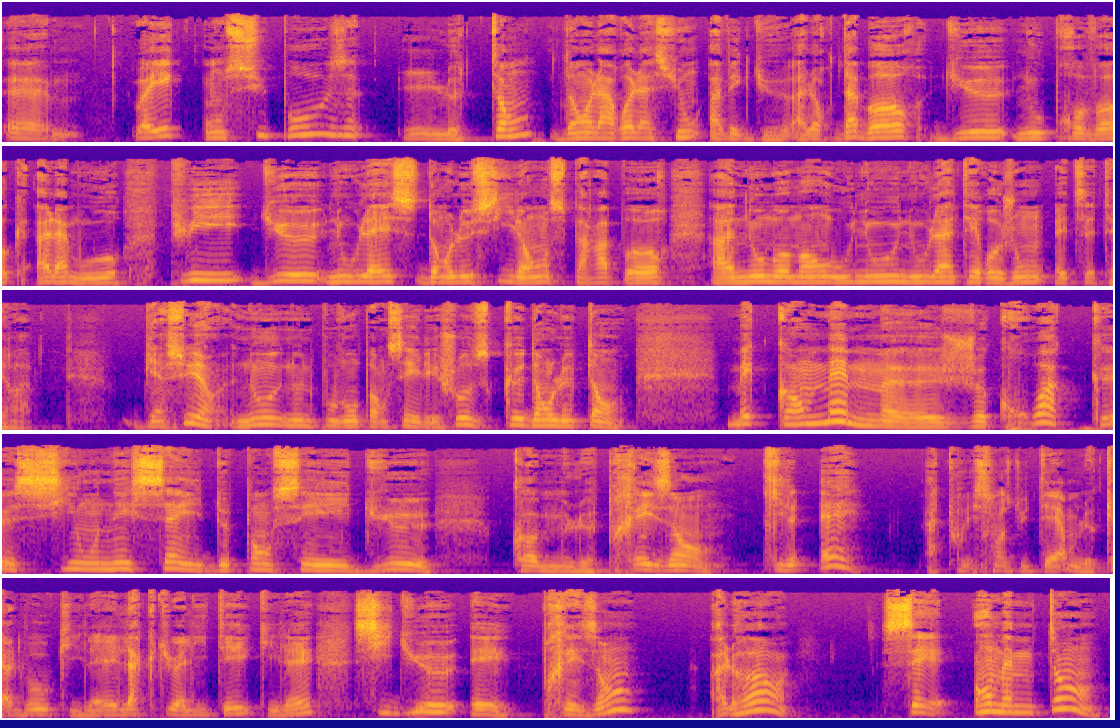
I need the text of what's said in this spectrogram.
Euh, vous voyez, on suppose le temps dans la relation avec Dieu. Alors d'abord, Dieu nous provoque à l'amour, puis Dieu nous laisse dans le silence par rapport à nos moments où nous nous l'interrogeons, etc. Bien sûr, nous, nous ne pouvons penser les choses que dans le temps. Mais quand même, euh, je crois que si on essaye de penser Dieu comme le présent qu'il est, à tous les sens du terme, le cadeau qu'il est, l'actualité qu'il est, si Dieu est présent, alors c'est en même temps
